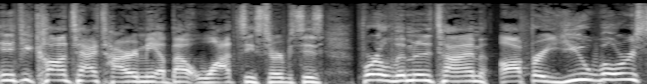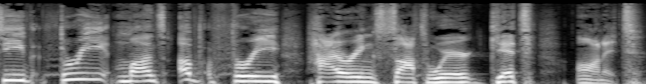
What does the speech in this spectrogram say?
And if you contact HigherMe about WOTC services for a limited time offer, you will receive three months of free hiring software. Get on it.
